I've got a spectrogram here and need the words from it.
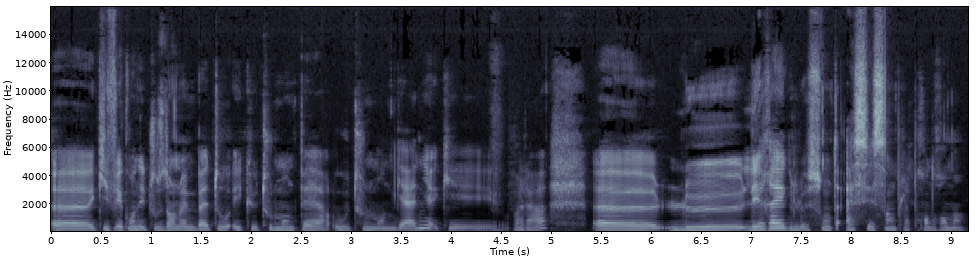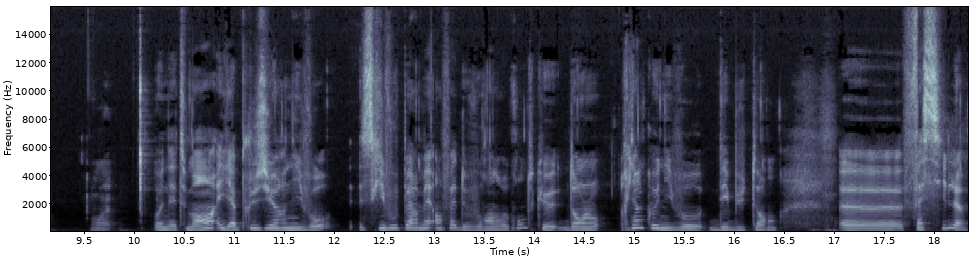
euh, qui fait qu'on est tous dans le même bateau et que tout le monde perd ou tout le monde gagne. Qui est voilà. Euh, le, les règles sont assez simples à prendre en main. Ouais. Honnêtement, il y a plusieurs niveaux, ce qui vous permet en fait de vous rendre compte que dans rien qu'au niveau débutant euh, facile,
